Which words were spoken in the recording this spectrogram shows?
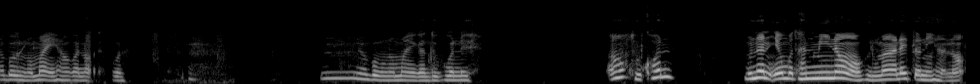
าเบิ่งหน่อไม้เฮากันเนาะทุกคนอืมาเบิ่งหน่อไม้กันทุกคนเลยเอ้าทุกคนมื้อนั้นยังบ่ทันมีหน่อขึ้นมาได้ตัวนี้หะเนาะ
